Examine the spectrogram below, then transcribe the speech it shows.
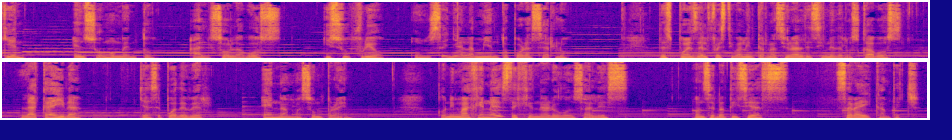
quien en su momento alzó la voz y sufrió un señalamiento por hacerlo. Después del Festival Internacional de Cine de los Cabos, La Caída ya se puede ver en Amazon Prime. Con imágenes de Genaro González, 11 Noticias, Saraí Campech.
